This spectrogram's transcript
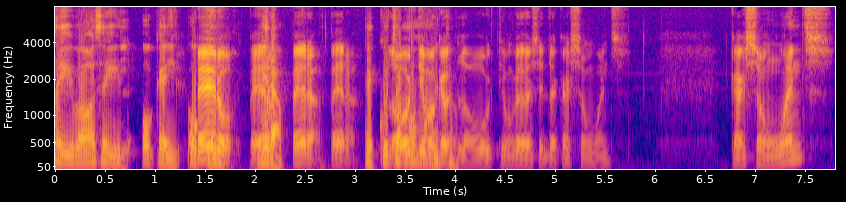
a seguir, vamos a seguir. Ok, ok. Pero, pero, Mira, espera, espera. escúchame lo un último, que, momento. lo último que voy a decir de Carson Wentz. Carson Wentz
